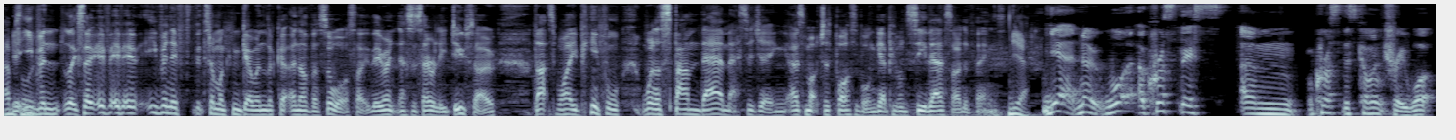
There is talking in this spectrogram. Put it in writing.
absolutely. Even like so, if, if, if even if someone can go and look at another source, like they won't necessarily do so. That's why people want to spam their messaging as much as possible and get people to see their side of things. Yeah, yeah. No, what across this um across this commentary, what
